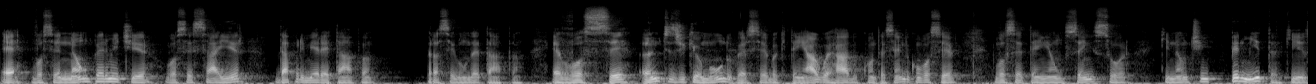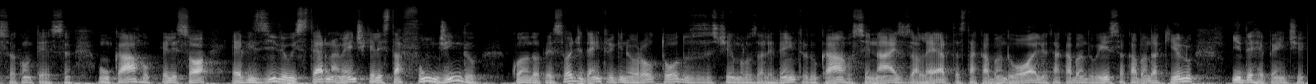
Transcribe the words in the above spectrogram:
É você não permitir você sair da primeira etapa para a segunda etapa. É você, antes de que o mundo perceba que tem algo errado acontecendo com você, você tenha um sensor que não te permita que isso aconteça. Um carro, ele só é visível externamente que ele está fundindo quando a pessoa de dentro ignorou todos os estímulos ali dentro do carro, sinais, os alertas, está acabando o óleo, está acabando isso, acabando aquilo, e de repente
